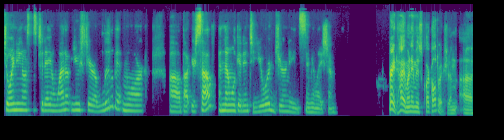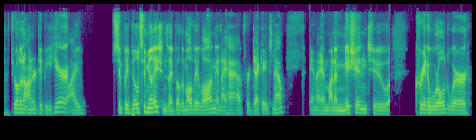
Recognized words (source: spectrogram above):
joining us today. And why don't you share a little bit more uh, about yourself, and then we'll get into your journey in simulation. Great. Hi, my name is Clark Aldrich. I'm uh, thrilled and honored to be here. I simply build simulations. I build them all day long, and I have for decades now. And I am on a mission to create a world where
